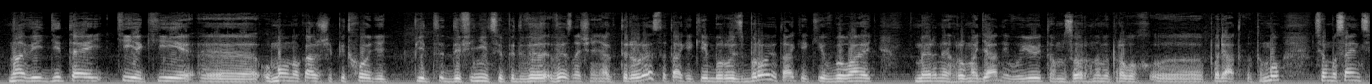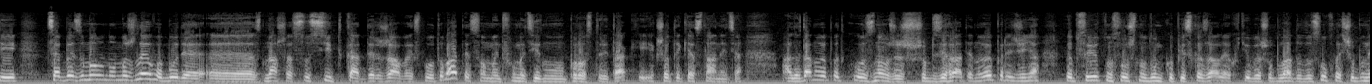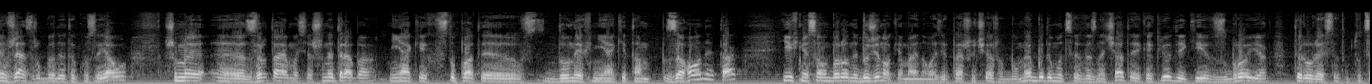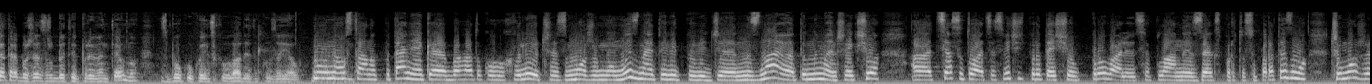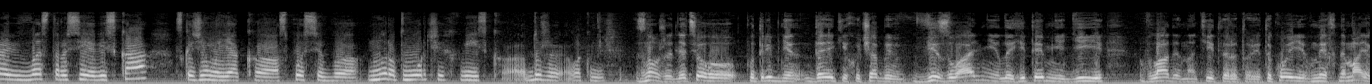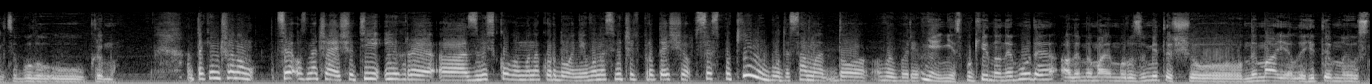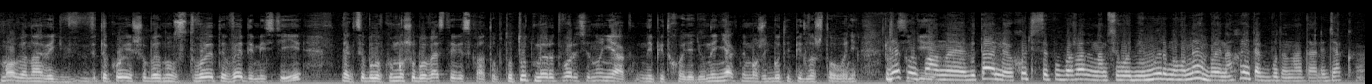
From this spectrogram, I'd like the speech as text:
навіть дітей, ті, які, е, умовно кажучи, підходять під дефініцію, під визначення як терористи, так, які беруть зброю, так, які вбивають мирних громадян і воюють там з органами правопорядку. Тому в цьому сенсі це безумовно можливо буде е, наша сусідка держава експлуатувати в своєму інформаційному просторі, так, якщо таке станеться. Але в даному випадку знову ж, щоб зіграти на випередження, ви абсолютно слушну думку підсказали. Я хотів би, щоб влада дослухала, щоб вони вже зробили таку заяву, що ми е, звертаємося, що не треба ніяких вступати до них ніякі там загони, так їхньої самооборони до жінок я маю на увазі в першу чергу, бо ми будемо це визначати як, люди, які в зброї, як терористи. Тобто це треба вже зробити превентивно з боку української влади таку заяву. Ну наостанок питання, яке багато кого хвилює, чи зможемо ми знайти відповідь, е, не знаю. А тим не менше, якщо а, ця ситуація свідчить про те, що провалюються плани з експорту сепаратизму, чи може ввести Росія війська, скажімо, як е, спосіб миротворчих військ, Е, дуже лаконічно. Знову ж для цього потрібні деякі, хоча б візуальні легітимні дії влади на тій території. Такої в них немає, як це було у Криму. Таким чином, це означає, що ті ігри е, з військовими на кордоні вони свідчать про те, що все спокійно буде саме до виборів. Ні, ні, спокійно не буде, але ми маємо розуміти, що немає легітимної основи навіть в- такої, щоб ну створити видимість її, як це було в Криму, щоб вести війська. Тобто тут миротворці ну ніяк не підходять, вони ніяк не можуть бути підлаштовані. під ці Дякую, дії. пане Віталію. Хочеться побажати нам сьогодні мирного неба і нехай так буде надалі. Дякую.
